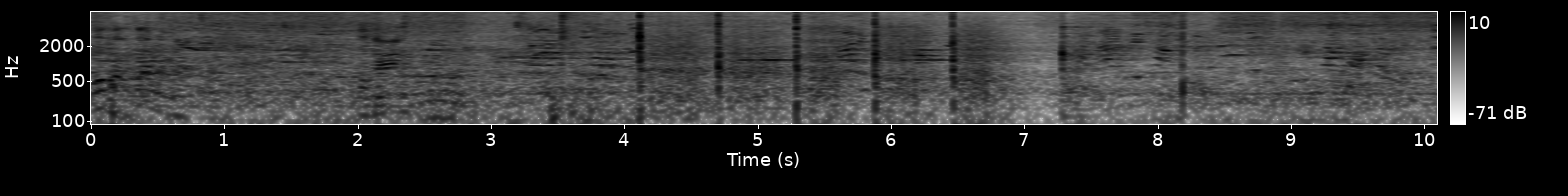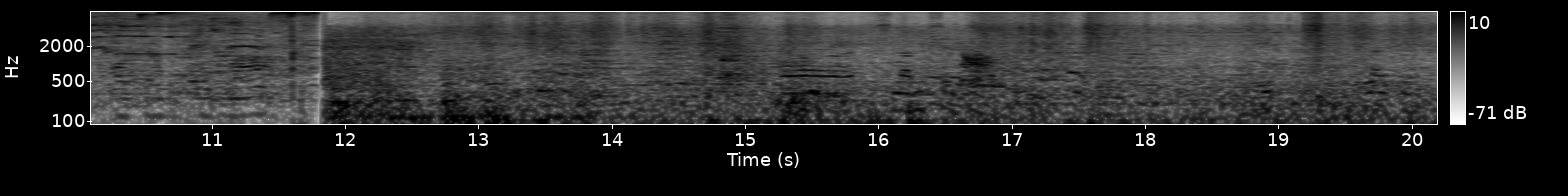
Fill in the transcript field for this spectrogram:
dưới tờ sắt này để hàn Islamic Center. Lighting.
